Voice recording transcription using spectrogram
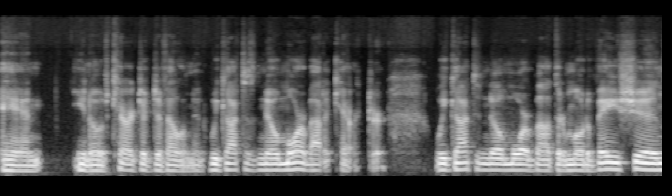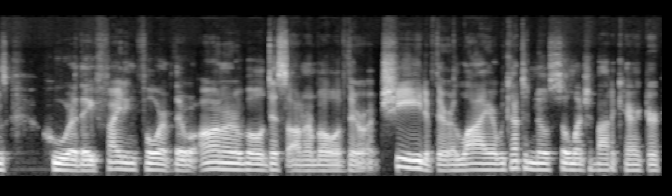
and you know character development, we got to know more about a character. We got to know more about their motivations. Who are they fighting for? If they were honorable, dishonorable, if they were a cheat, if they're a liar. We got to know so much about a character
